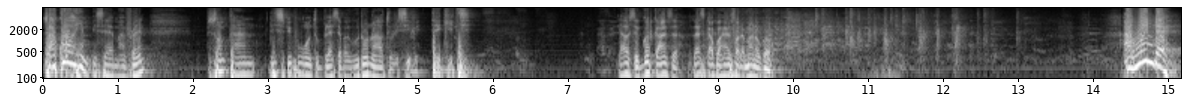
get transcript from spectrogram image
So I called him. He said, My friend, sometimes these people want to bless it, but we don't know how to receive it. Take it. That was a good answer. Let's clap our hands for the man of God. I went there.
